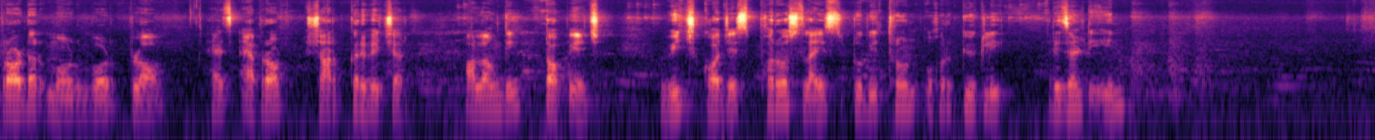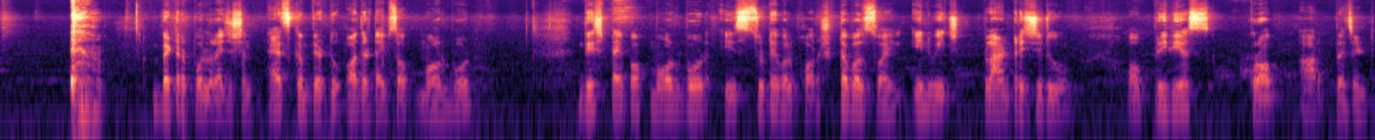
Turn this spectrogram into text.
broader board plow has abrupt sharp curvature along the top edge which causes furrow slice to be thrown over quickly result in better pulverization as compared to other types of moldboard. This type of moldboard is suitable for stubble soil in which plant residue of previous crop are present.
